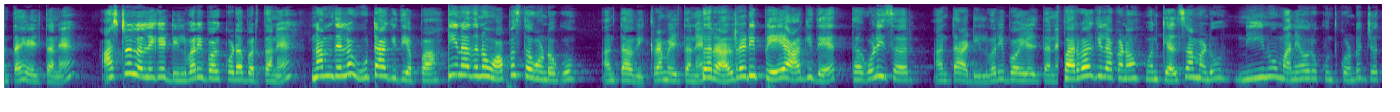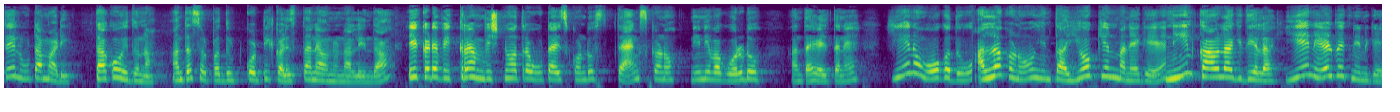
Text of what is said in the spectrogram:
ಅಂತ ಹೇಳ್ತಾನೆ. ಅಷ್ಟರಲ್ಲಿ ಅಲ್ಲಿಗೆ ಡೆಲಿವರಿ ಬಾಯ್ ಕೂಡ ಬರ್ತಾನೆ. ನಮ್ದೆಲ್ಲ ಊಟ ಆಗಿದೆಯಪ್ಪ, ನೀನ್ ಅದನ್ನ ವಾಪಸ್ ತಗೊಂಡೋಗು, ಅಂತ ವಿಕ್ರಮ್ ಹೇಳ್ತಾನೆ. ಸರ್, ಆಲ್ರೆಡಿ ಪೇ ಆಗಿದೆ, ತಗೊಳ್ಳಿ ಸರ್, ಅಂತ ಡೆಲಿವರಿ ಬಾಯ್ ಹೇಳ್ತಾನೆ. ಪರವಾಗಿಲ್ಲ ಕಣೋ, ಒಂದ್ ಕೆಲಸ ಮಾಡು, ನೀನು ಮನೆಯವರು ಕುಂತ್ಕೊಂಡು ಜೊತೆಯಲ್ಲಿ ಊಟ ಮಾಡಿ ತಗೋ ಇದನ್ನ ಅಂತ ಸ್ವಲ್ಪ ದುಡ್ಡು ಕೊಟ್ಟು ಕಳಿಸ್ತಾನೆ ಅವನು ಅಲ್ಲಿಂದ ಈ ಕಡೆ ವಿಕ್ರಮ್ ವಿಷ್ಣು ಹತ್ರ ಊಟ ಇಸ್ಕೊಂಡು, ಥ್ಯಾಂಕ್ಸ್ ಕಣೋ, ನೀನ್ ಇವಾಗ ಹೊರಡು, ಅಂತ ಹೇಳ್ತಾನೆ. ಏನೋ ಹೋಗೋದು? ಅಲ್ಲ ಕಣೋ, ಇಂಥ ಅಯೋಗ್ಯನ್ ಮನೆಗೆ ನೀನ್ ಕಾವಲಾಗಿದೆಯಲ್ಲ ಏನ್ ಹೇಳ್ಬೇಕು ನಿನಗೆ?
